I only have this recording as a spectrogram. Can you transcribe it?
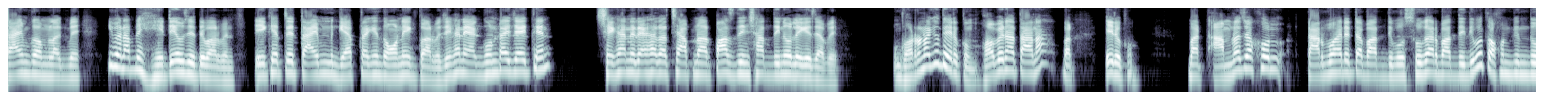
টাইম কম লাগবে ইভেন আপনি হেঁটেও যেতে পারবেন। এই ক্ষেত্রে টাইম গ্যাপটা কিন্তু অনেক বাড়বে। যেখানে এক ঘন্টায় যাইতেন, সেখানে দেখা যাচ্ছে আপনার পাঁচ দিন, সাত দিনও লেগে যাবে। ঘটনা কিন্তু এরকম, হবে না তা না বাট এরকম। বাট আমরা যখন কার্বোহাইড্রেটটা বাদ দিব সুগার বাদ দিয়ে দিব, তখন কিন্তু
